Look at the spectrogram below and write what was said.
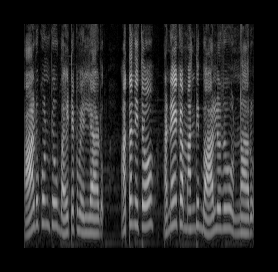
ఆడుకుంటూ బయటకు వెళ్ళాడు. అతనితో అనేక మంది బాలురు ఉన్నారు.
